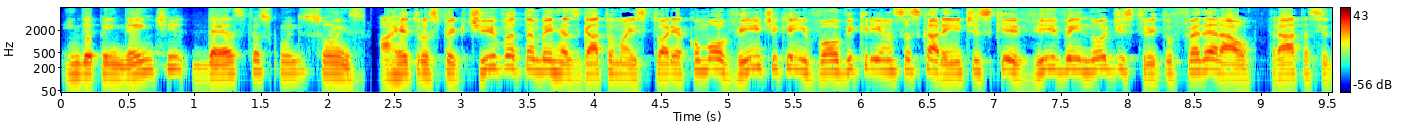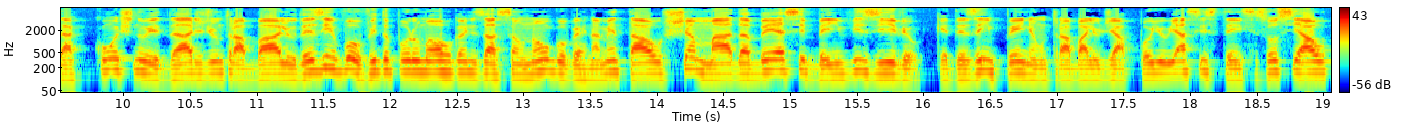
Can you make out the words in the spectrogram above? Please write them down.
independente destas condições. A retrospectiva também resgata uma história comovente que envolve crianças carentes que vivem no Distrito Federal. Trata-se da continuidade de um trabalho desenvolvido por uma organização não governamental chamada BSB Invisível, que desempenha um trabalho de apoio e assistência social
